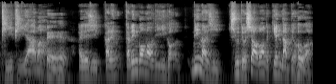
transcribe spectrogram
皮皮啊嘛。嘿嘿，啊就是甲恁甲恁讲哦，你个你若是收到小单就建立就好啊，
